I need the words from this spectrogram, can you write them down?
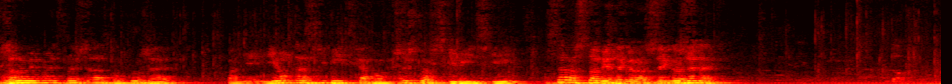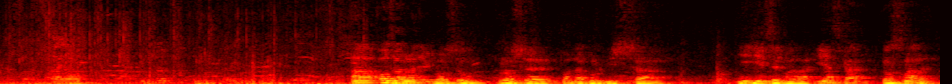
Szanowni Państwo, jeszcze raz powtórzę. Pani Jolta Skibińska, Pan Krzysztof Skibiński, starostowie tegorocznych dożynek. A o zabranie głosu proszę Pana Burmistrza Nidzicy, Pana Jacka Kosmale.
